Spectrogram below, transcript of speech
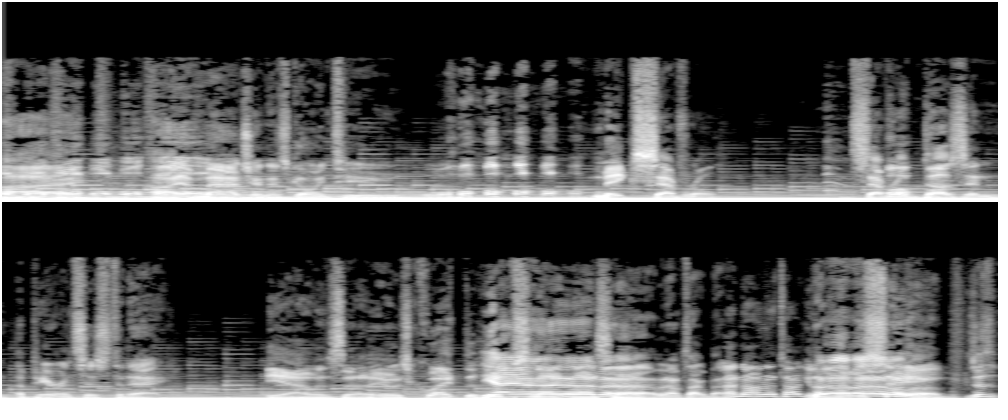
I, I imagine is going to make several, several dozen appearances today. Yeah, it was uh, it was quite the hoops Yeah, yeah, night yeah, last yeah, night. yeah. We're not talking about I know I'm not talking No, about. it. no, I'm just no, no, saying. no. Just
